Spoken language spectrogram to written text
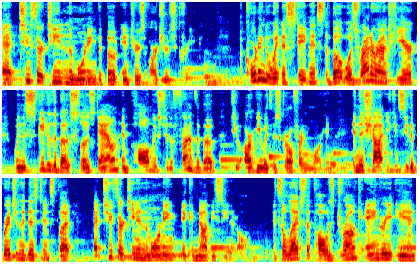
At 2:13 in the morning, the boat enters Archer's Creek. According to witness statements, the boat was right around here when the speed of the boat slows down and Paul moves to the front of the boat to argue with his girlfriend Morgan. In this shot, you can see the bridge in the distance, but At 2:13 in the morning, it could not be seen at all. It's alleged that Paul was drunk, angry, and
